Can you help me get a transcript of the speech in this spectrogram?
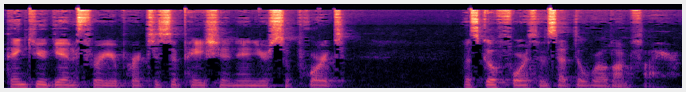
Thank you again for your participation and your support. Let's go forth and set the world on fire.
